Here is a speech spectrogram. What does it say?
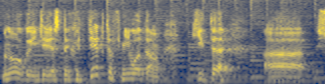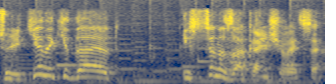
много интересных эффектов, в него там какие-то э, сюрикены кидают, и сцена заканчивается.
